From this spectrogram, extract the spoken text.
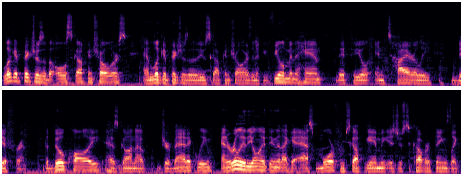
look at pictures of the old Scuf controllers and look at pictures of the new Scuf controllers. And if you feel them in the hand, they feel entirely different. The build quality has gone up dramatically. And really the only thing that I can ask more from Scuf Gaming is just to cover things like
